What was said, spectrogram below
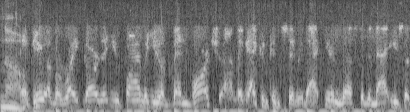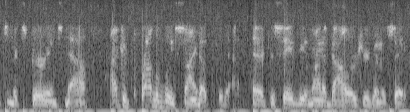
No. If you have a right guard that you find, but you have Ben Bartch, uh, maybe I could consider that. You're invested in that. He's got some experience now. I could probably sign up for that uh, to save the amount of dollars you're going to save.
